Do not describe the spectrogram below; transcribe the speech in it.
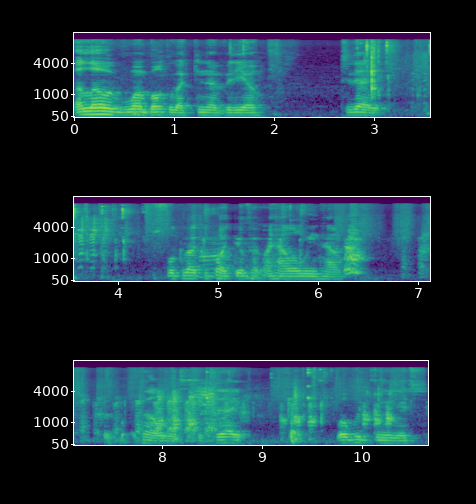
Hello everyone, welcome back to another video. Today, welcome back to part 2 of my Halloween house. Halloween. So today, what we're doing is...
